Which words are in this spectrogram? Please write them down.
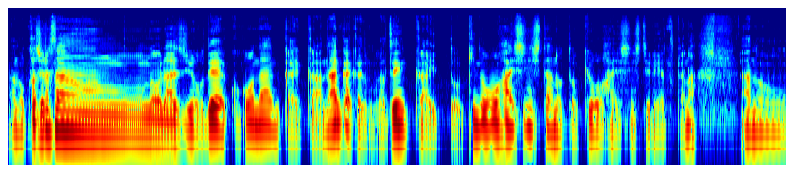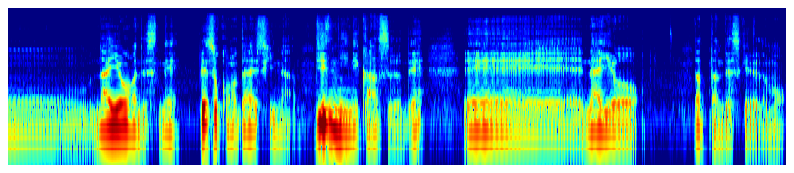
あの頭さんのラジオでここ何回か何回かでもか前回と昨日配信したのと今日配信してるやつかな。あのー、内容がですねペソコの大好きなディズニーに関するね、えー、内容だったんですけれども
